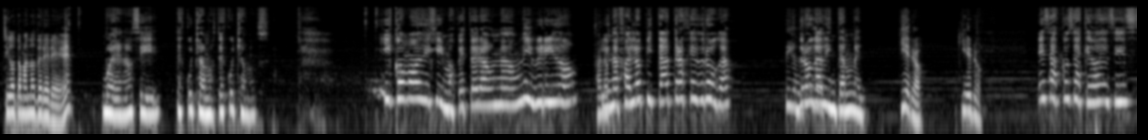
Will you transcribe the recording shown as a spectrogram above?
Sigo tomando tereré, ¿eh? Bueno, sí, te escuchamos, te escuchamos. Y como dijimos que esto era una- un híbrido Falopita. una falopita, traje droga, droga de internet. Quiero, quiero. Esas cosas que vos decís,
